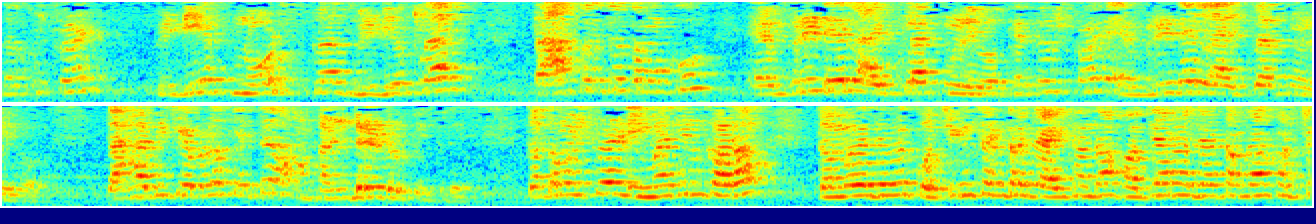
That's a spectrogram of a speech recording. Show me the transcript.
দেখো student PDF notes plus video class তা সহিত তোমাকে এভরিডে লাইভ ক্লাস মিলিব কেতে স্টুডেন্ট এভরিডে লাইভ ক্লাস মিলিব ତାହା ବି କେବଳ କେତେ ହଣ୍ଡ୍ରେଡ ରୁପିଜରେ ତ ତମେ ଷ୍ଟୁଡେଣ୍ଟ ଇମାଜିନ୍ କର ତମେ ଯେବେ କୋଚିଂ ସେଣ୍ଟର ଯାଇଥାନ୍ତା ହଜାର ହଜାର ଟଙ୍କା ଖର୍ଚ୍ଚ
